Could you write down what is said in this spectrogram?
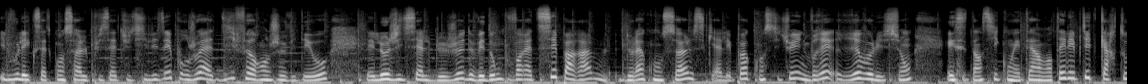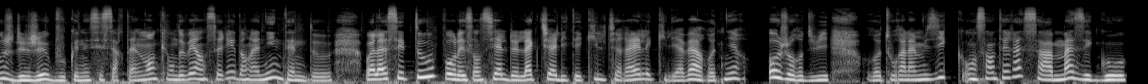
Il voulait que cette console puisse être utilisée pour jouer à différents jeux vidéo. Les logiciels de jeu devaient donc pouvoir être séparables de la console, ce qui à l'époque constituait une vraie révolution. Et c'est ainsi qu'ont été inventées les petites cartouches de jeux que vous connaissez certainement qu'on devait insérer dans la Nintendo. Voilà, c'est tout pour l'essentiel de l'actualité culturelle qu'il y avait à retenir aujourd'hui. Retour à la musique, on s'intéresse à Mazego.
